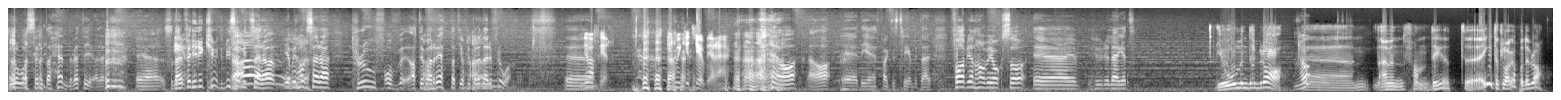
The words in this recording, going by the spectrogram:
Det blåser utav helvete gör det. Eh, så därför är det kul. Det blir så här lite så här, jag vill ha så här proof of att det var rätt att jag flyttade därifrån. Eh, Det var fel. Det är mycket trevligare här. ja, ja eh, det är faktiskt trevligt där. Fabian har vi också. Eh, hur är läget? Jo, men det är bra. Ja. Eh, nej men fan, det är ett, eh, inget att klaga på, det är bra.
